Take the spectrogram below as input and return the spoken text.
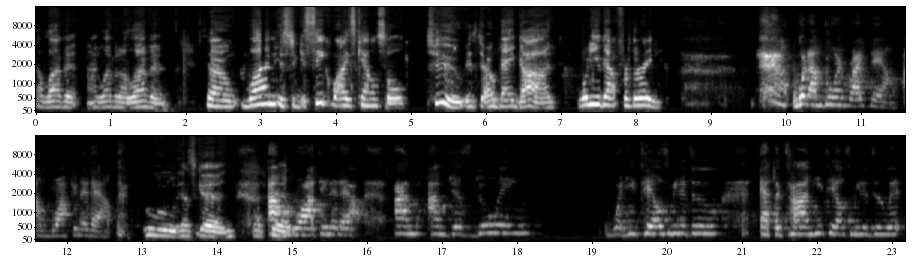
I love it. I love it. I love it. So one is to seek wise counsel. Two is to obey God. What do you got for three? What I'm doing right now, I'm walking it out. Ooh, that's good. That's good. I'm walking it out. I'm I'm just doing what he tells me to do at the time he tells me to do it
